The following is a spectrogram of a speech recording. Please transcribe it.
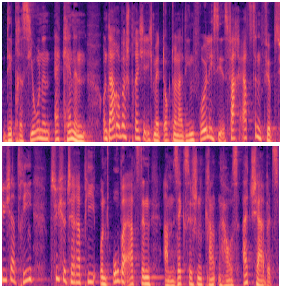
Depressionen erkennen. Und darüber spreche ich mit Dr. Nadine Fröhlich. Sie ist Fachärztin für Psychiatrie, Psychotherapie und Oberärztin am Sächsischen Krankenhaus Altscherbitz.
